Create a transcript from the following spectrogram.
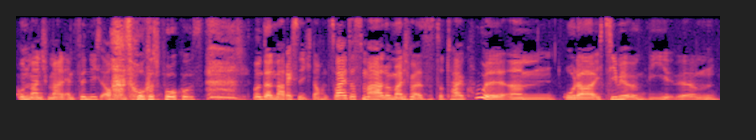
Und manchmal empfinde ich es auch als Hokuspokus. Und dann mache ich es nicht noch ein zweites Mal und manchmal ist es total cool. Ähm, oder ich ziehe mir irgendwie ähm,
